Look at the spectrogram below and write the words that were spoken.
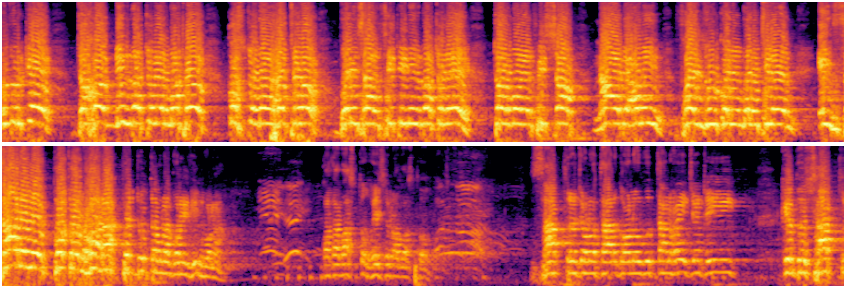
হুজুরকে যখন নির্বাচনের মাঠে কষ্ট দেওয়া হয়েছিল, বরিশাল সিটি নির্বাচনে চরমনের পিসাব নায়েবে আমির ফয়জুল করিম বলেছিলেন, এই জালেমের পতন হওয়ার আগ পর্যন্ত আমরা করে ফিরবো না। কথা বাস্তব হয়েছে না বাস্তব? ছাত্র জনতার গণ হয়েছে ঠিক। কিন্তু ছাত্র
